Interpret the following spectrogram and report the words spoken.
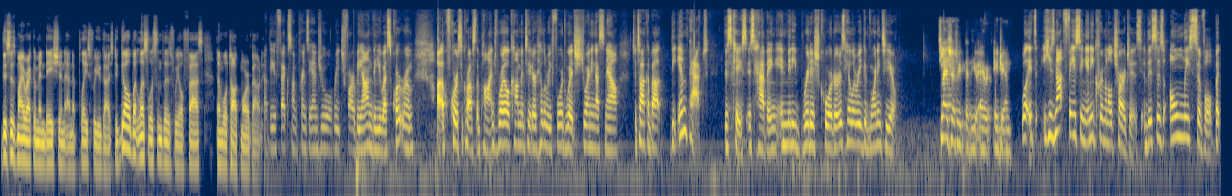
this is my recommendation and a place for you guys to go. But let's listen to this real fast, then we'll talk more about it. The effects on Prince Andrew will reach far beyond the U.S. courtroom, uh, of course, across the pond. Royal commentator Hillary Fordwich joining us now to talk about the impact this case is having in many British quarters. Hillary, good morning to you. Pleasure to be with you, Adrian. Well, it's he's not facing any criminal charges. This is only civil. But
